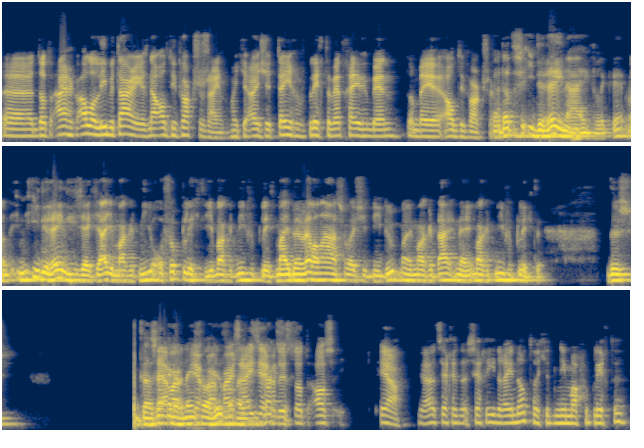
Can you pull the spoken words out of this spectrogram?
Uh, dat eigenlijk alle libertariërs nou antivaxer zijn. Want je, als je tegen verplichte wetgeving bent, dan ben je antivaxer. Ja, dat is iedereen eigenlijk. Hè? Want iedereen die zegt, ja, je mag het niet verplichten, je mag het niet verplichten. Maar je bent wel een aas als je het niet doet, maar je mag het, nee, je mag het niet verplichten. Dus, daar zijn ja, maar, er ineens ja, wel maar, heel maar zij zeggen dus dat als, ja, ja zeg, zeg iedereen dat, dat je het niet mag verplichten?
